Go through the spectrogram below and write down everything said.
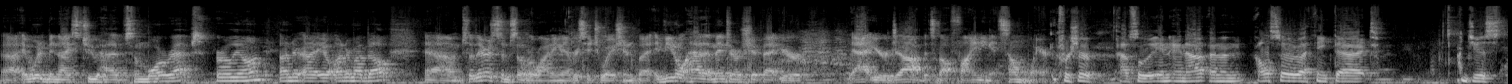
uh, it would have been nice to have some more reps early on under uh, you know, under my belt. Um, so there's some silver lining in every situation. But if you don't have that mentorship at your at your job, it's about finding it somewhere. For sure, absolutely, and and, I, and also I think that just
